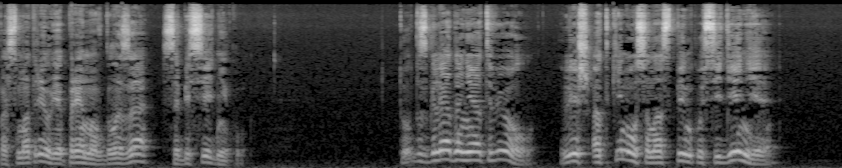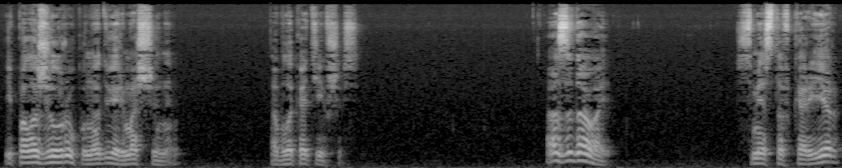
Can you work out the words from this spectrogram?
Посмотрел я прямо в глаза собеседнику. Тот взгляда не отвел, лишь откинулся на спинку сиденья и положил руку на дверь машины, облокотившись. А задавай. С места в карьер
